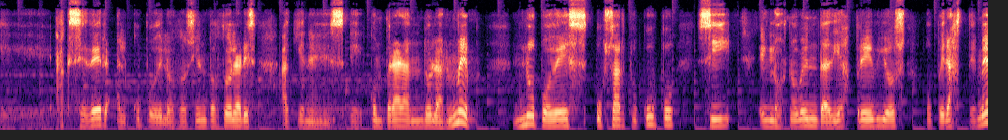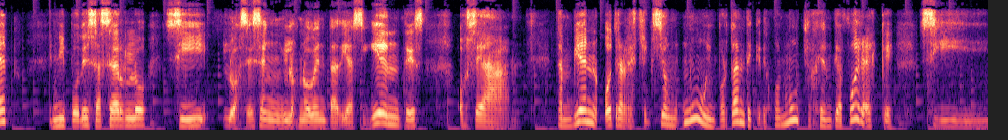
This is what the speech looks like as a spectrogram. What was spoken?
eh, acceder al cupo de los 200 dólares a quienes eh, compraran dólar MEP. No podés usar tu cupo si en los 90 días previos operaste MEP, ni podés hacerlo si lo haces en los 90 días siguientes. O sea, también otra restricción muy importante que dejó a mucha gente afuera es que si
